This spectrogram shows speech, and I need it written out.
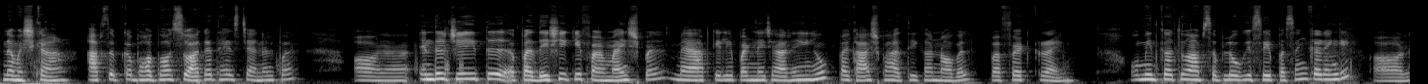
नमस्कार। आप सबका बहुत बहुत स्वागत है इस चैनल पर। और इंद्रजीत परदेशी की फरमाइश पर मैं आपके लिए पढ़ने जा रही हूँ प्रकाश भारती का नावल परफेक्ट क्राइम। उम्मीद करती हूँ आप सब लोग इसे पसंद करेंगे और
